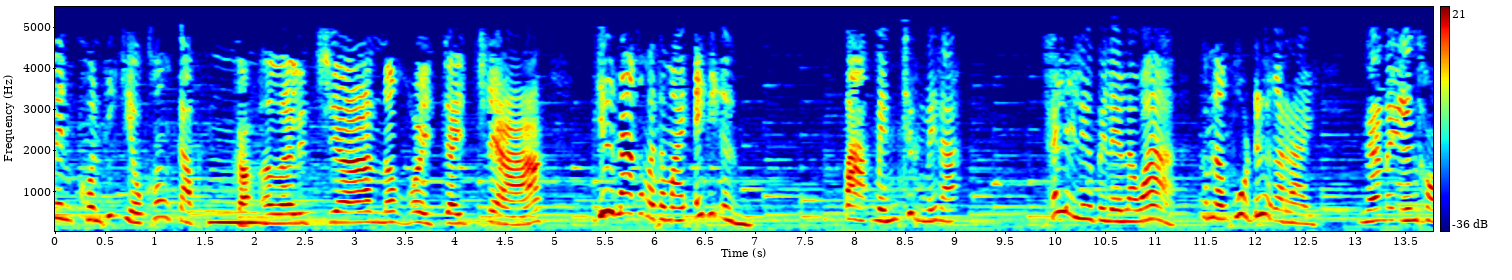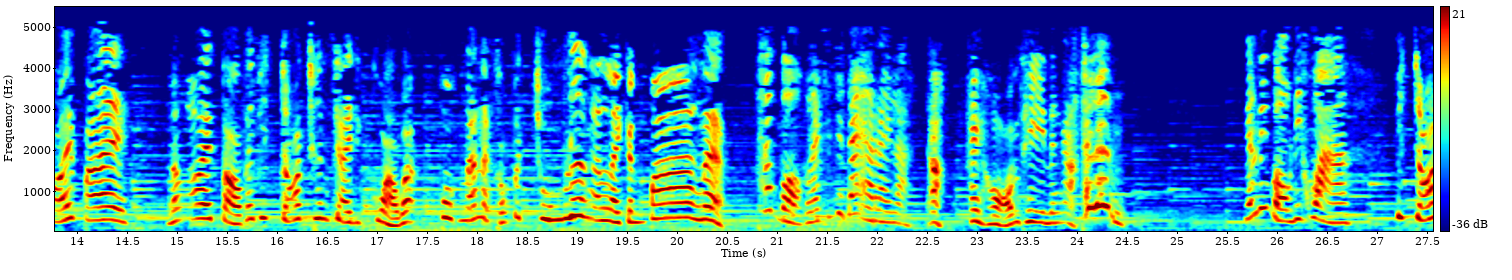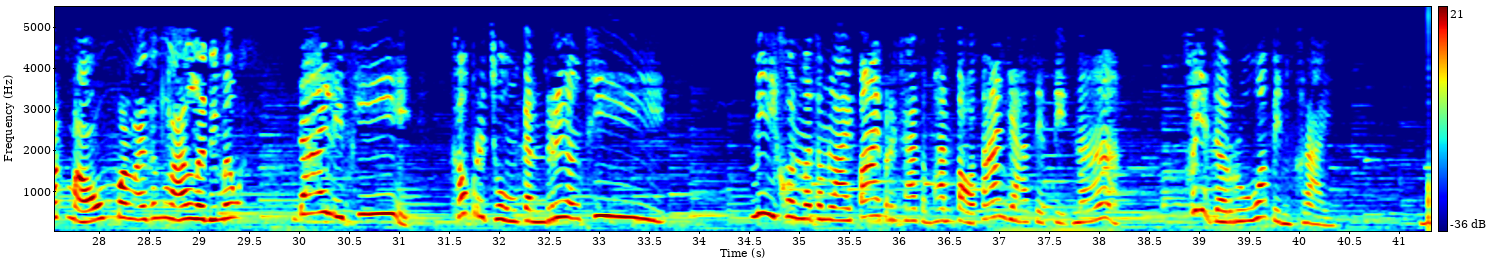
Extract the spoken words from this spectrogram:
เป็นคนที่เกี่ยวข้องกับอืมกับอะไรลิจ้าน้องอ้อยใจจ๋ายื่นหน้าเข้ามาทำไมไอ้พี่อึ่งปากเหม็นชึงเลยนะฉันเลยลืมไปเลยละว่ากำลังพูดเรื่องอะไร งั้นไอเองถอยไป น้องอ้อยตอบให้พี่จอร์ดชื่นใจดีกว่าว่า พวกนั้นน่ะเขาประชุมเรื่องอะไรกันบ้างน่ะถ้าบอกแล้วฉันจะได้อะไรล่ะ อะ ให้หอมทีนึงอะทะลึ่งงั้นไม่บอกดีกว่า พี่จอร์ดเหมามาลายทั้งร้านเลยดีไหมวะได้เลยพี่ เขาประชุมกันเรื่องที่ มีคนมาทำลายป้ายประชาสัมพันธ์ต่อต้านยาเสพติดนะ เขาอยากจะรู้ว่าเป็นใคร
